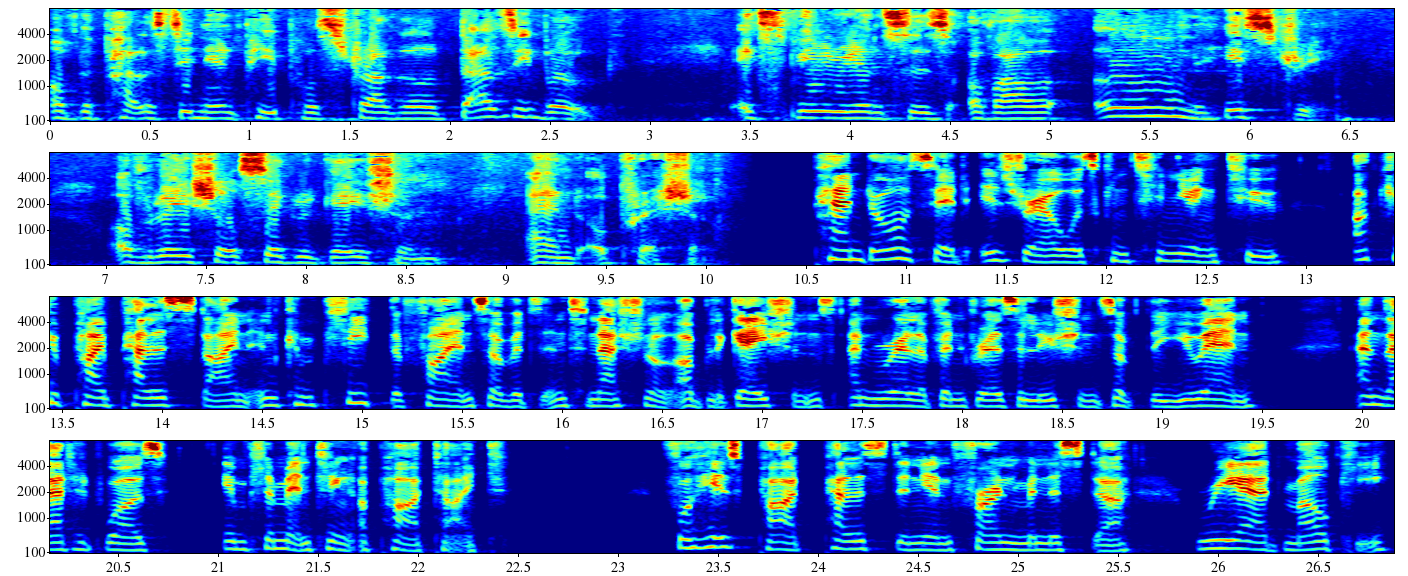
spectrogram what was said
of the Palestinian people's struggle does evoke experiences of our own history of racial segregation and oppression. Pandor said Israel was continuing to occupy Palestine in complete defiance of its international obligations and relevant resolutions of the UN, and that it was implementing apartheid. For his part, Palestinian Foreign Minister Riyad Malki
